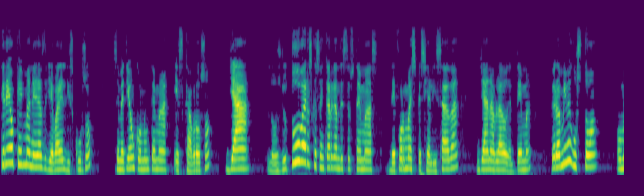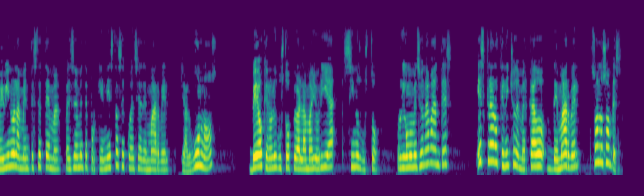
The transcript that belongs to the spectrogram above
Creo que hay maneras de llevar el discurso. Se metieron con un tema escabroso. Ya los youtubers que se encargan de estos temas de forma especializada ya han hablado del tema. Pero a mí me gustó o me vino a la mente este tema precisamente porque en esta secuencia de Marvel, y algunos veo que no les gustó, pero a la mayoría sí nos gustó. Porque como mencionaba antes, es claro que el nicho de mercado de Marvel son los hombres.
